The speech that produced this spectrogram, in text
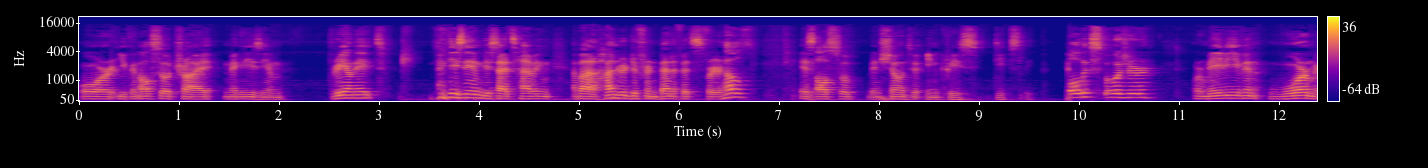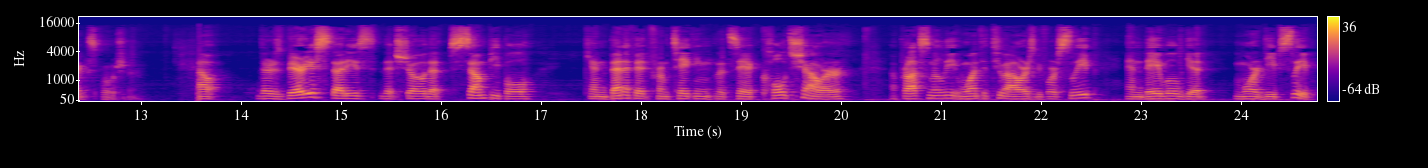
or you can also try magnesium threonate. Magnesium, besides having about 100 different benefits for your health, is also been shown to increase deep sleep. Cold exposure, or maybe even warm exposure. Now, there's various studies that show that some people can benefit from taking, let's say, a cold shower approximately one to two hours before sleep, and they will get more deep sleep.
